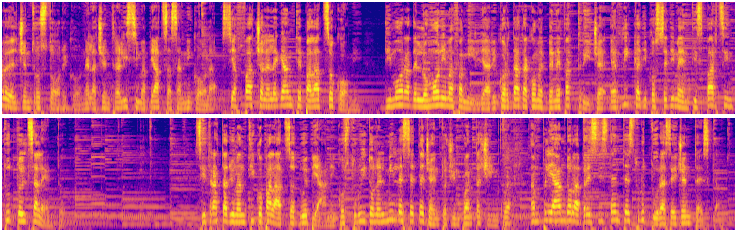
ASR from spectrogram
Cuore del centro storico, nella centralissima piazza San Nicola, si affaccia l'elegante Palazzo Comi, dimora dell'omonima famiglia ricordata come benefattrice e ricca di possedimenti sparsi in tutto il Salento. Si tratta di un antico palazzo a due piani, costruito nel 1755, ampliando la preesistente struttura seicentesca.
